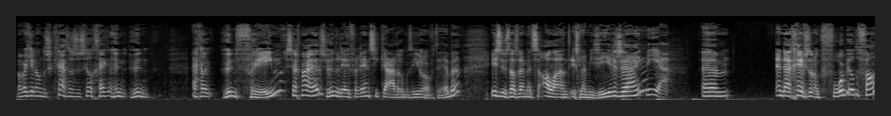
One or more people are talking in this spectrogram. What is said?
Maar wat je dan dus krijgt, dat is dus heel gek. Hun, hun, eigenlijk hun frame, zeg maar, hè, dus hun referentiekader om het hierover te hebben, is dus dat wij met z'n allen aan het islamiseren zijn. Ja, Ehm, en daar geven ze dan ook voorbeelden van.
